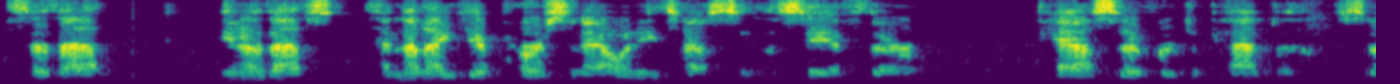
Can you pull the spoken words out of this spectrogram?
so that you know that's and then I get personality testing to see if they're passive or dependent. So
